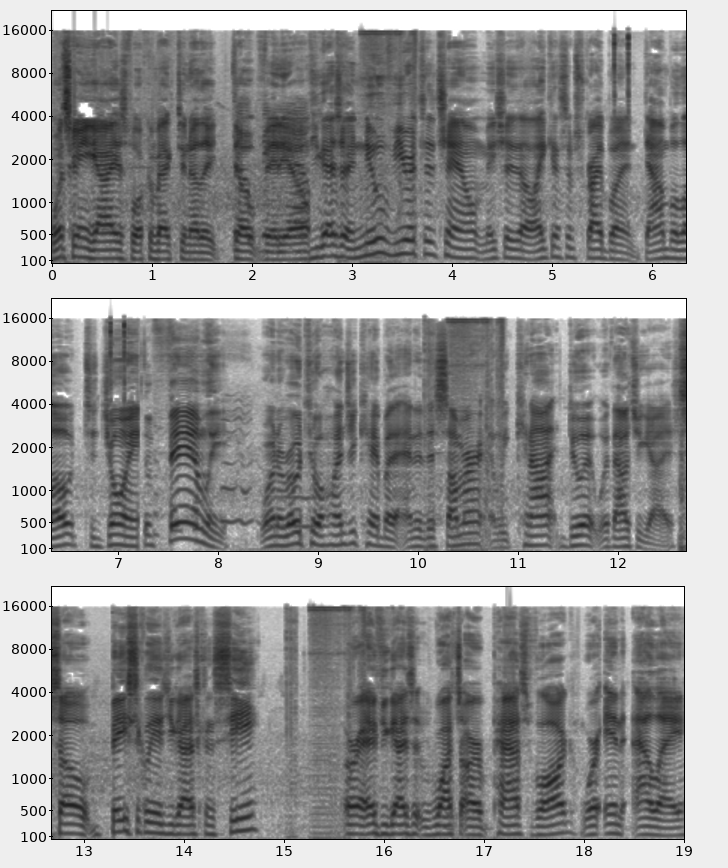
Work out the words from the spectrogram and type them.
What's going on guys? Welcome back to another dope, video. video. If you guys are a new viewer to the channel, make sure to like and subscribe button down below to join the family. We're on a road to 100k by the end of this summer and we cannot do it without you guys. So basically as you guys can see, or if you guys watch our past vlog, we're in LA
